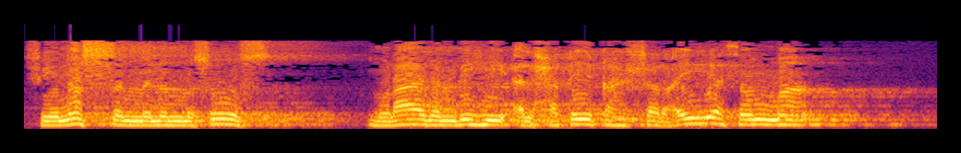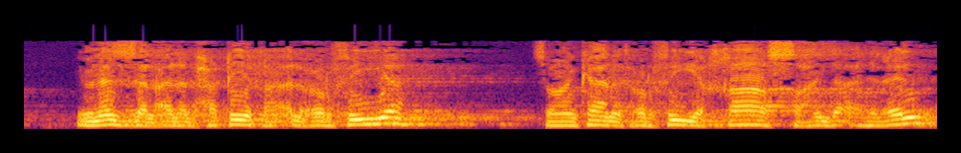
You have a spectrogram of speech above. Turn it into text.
في نص من النصوص مرادا به الحقيقة الشرعية ثم ينزل على الحقيقة العرفية سواء كانت عرفية خاصة عند أهل العلم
